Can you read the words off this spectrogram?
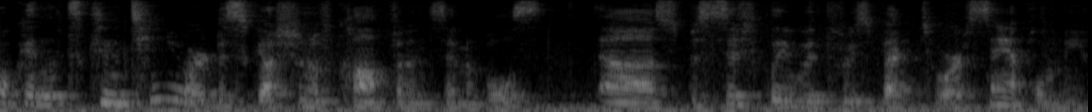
Okay, let's continue our discussion of confidence intervals, uh, specifically with respect to our sample mean.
